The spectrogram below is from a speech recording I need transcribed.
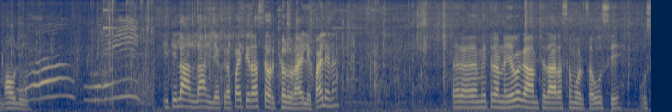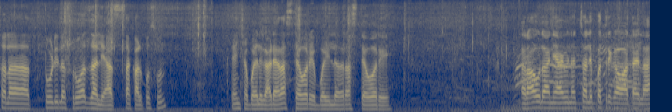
माऊली. ओ, वही. किती लहान लहान लेकरं पाय ते रस्त्यावर खेळू राहिले. पाहिले ना? तर मित्रांनो हे बघा आमच्या दारासमोरचा ऊस आहे. ऊसाला तोडीला सुरुवात झाली आज सकाळपासून. त्यांच्या बैलगाड्या रस्त्यावर आहे बैल रस्त्यावर आहे. राहुल आणि अविनाश चाले पत्रिका वाटायला.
